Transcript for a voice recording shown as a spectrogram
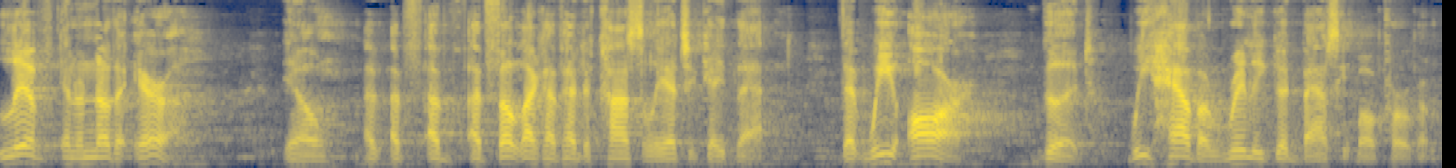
live in another era. You know, I've, I've, I've felt like I've had to constantly educate that, that we are good. We have a really good basketball program.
